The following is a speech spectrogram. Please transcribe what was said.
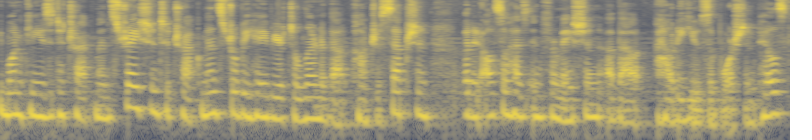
one can use it to track menstruation, to track menstrual behavior, to learn about contraception, but it also has information about how to use abortion pills,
